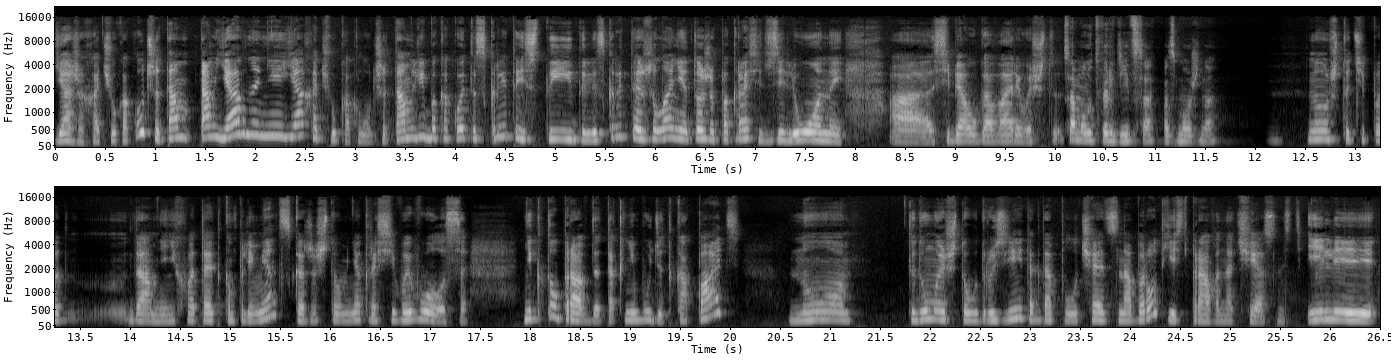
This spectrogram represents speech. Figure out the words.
я же хочу как лучше, там, там явно не я хочу как лучше, там либо какой-то скрытый стыд или скрытое желание тоже покрасить в зеленый, а, себя уговаривать, что... Самоутвердиться, возможно. Ну, что типа, да, мне не хватает комплимент, скажи, что у меня красивые волосы. Никто, правда, так не будет копать, но ты думаешь, что у друзей тогда получается наоборот есть право на честность? Или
